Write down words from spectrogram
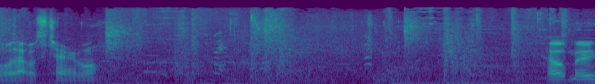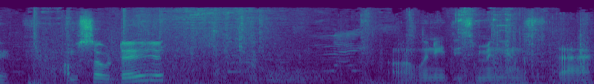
Oh, that was terrible. Help me. I'm so dead. Oh, we need these minions to die.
